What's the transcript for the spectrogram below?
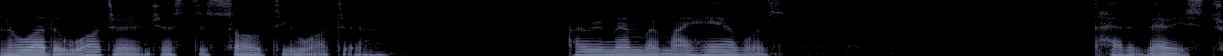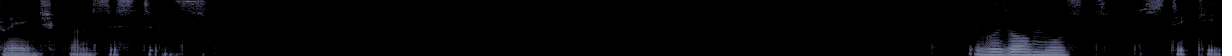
No other water, just the salty water. I remember my hair was had a very strange consistence. Was almost sticky.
